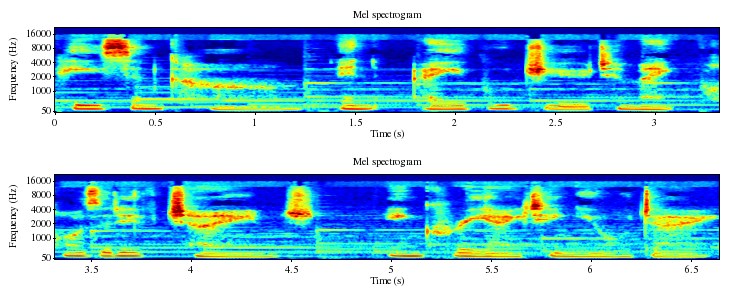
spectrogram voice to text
peace and calm enabled you to make positive change in creating your day.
